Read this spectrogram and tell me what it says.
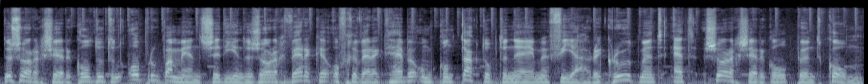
De Zorgcirkel doet een oproep aan mensen die in de zorg werken of gewerkt hebben om contact op te nemen via recruitment.zorgcirkel.com.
